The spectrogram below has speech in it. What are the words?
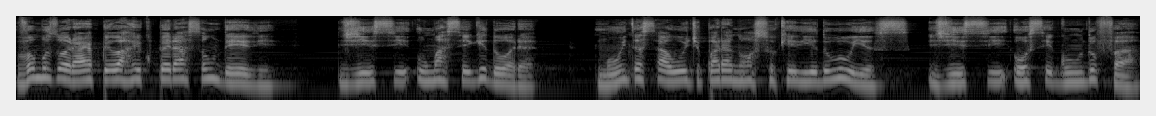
Vamos orar pela recuperação dele, disse uma seguidora. Muita saúde para nosso querido Luiz, disse o segundo fã.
